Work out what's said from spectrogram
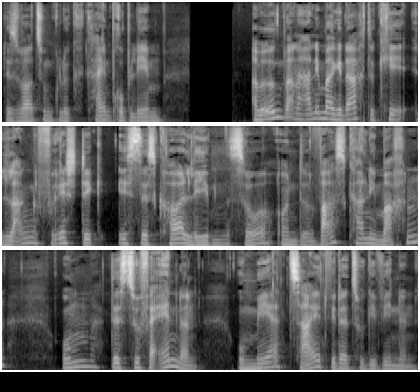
Das war zum Glück kein Problem. Aber irgendwann habe ich mal gedacht, okay, langfristig ist es kein Leben so und was kann ich machen, um das zu verändern, um mehr Zeit wieder zu gewinnen?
